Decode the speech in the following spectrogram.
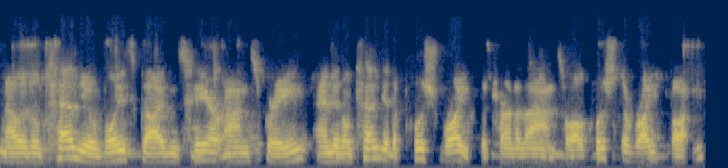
Now it'll tell you voice guidance here on screen and it'll tell you to push right to turn it on. So I'll push the right button.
